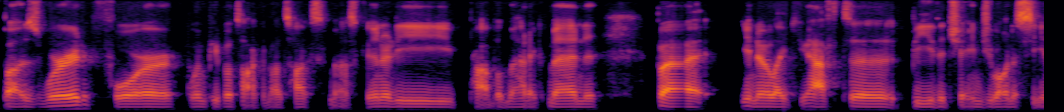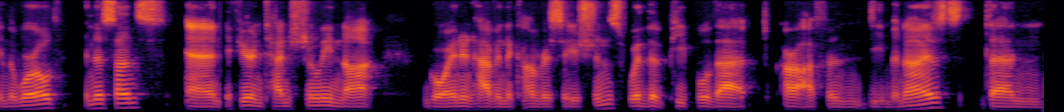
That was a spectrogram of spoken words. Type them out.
buzzword for when people talk about toxic masculinity, problematic men, but you know, like you have to be the change you want to see in the world in a sense. And if you're intentionally not going and having the conversations with the people that are often demonized then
